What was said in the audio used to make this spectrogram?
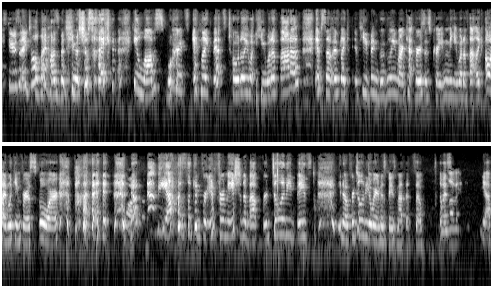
downstairs and I told my husband he was just like he loves sports and like that's totally what he would have thought of if so if like if he'd been googling Marquette versus Creighton he would have thought like oh I'm looking for a score but no not me I was looking for information about fertility based you know fertility awareness based methods so it was Love it yeah,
